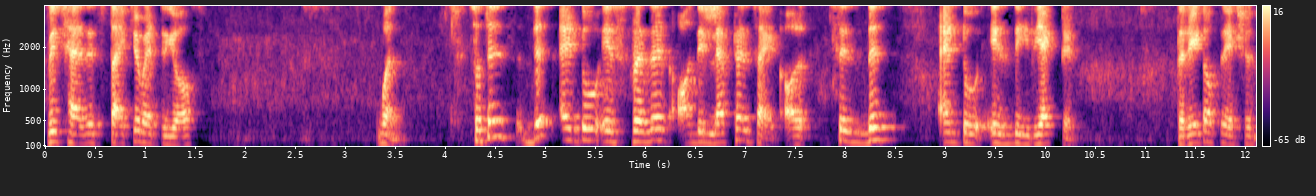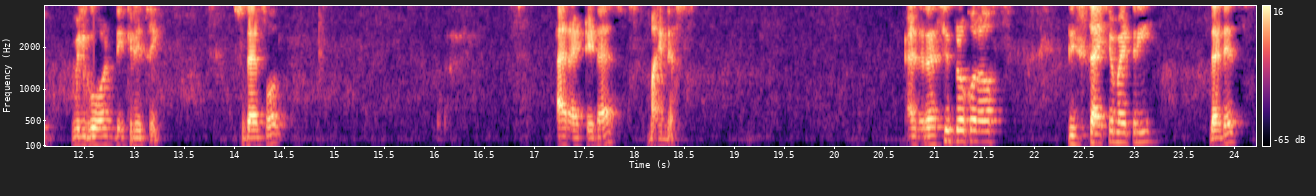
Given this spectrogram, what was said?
which has a stoichiometry of 1 so since this N2 is present on the left hand side or since this N2 is the reactant the rate of reaction will go on decreasing. So therefore I write it as minus. And the reciprocal of the stoichiometry that is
